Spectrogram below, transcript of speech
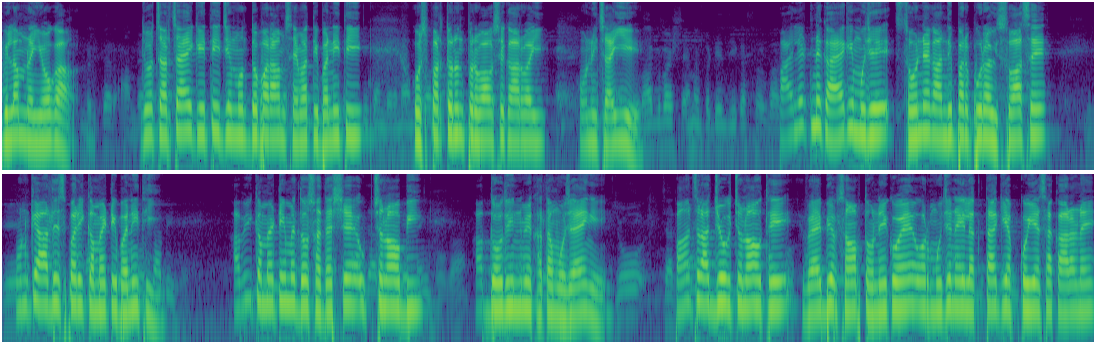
विलम्ब नहीं होगा। जो चर्चाएँ की थी, जिन मुद्दों पर आम सहमति बनी थी, उस पर तुरंत प्रभाव से कार्रवाई होनी चाहिए। पायलट ने कहा कि मुझे सोनिया गांधी पर पूरा विश्वास है। उनके आदेश पर ही कमेटी बनी थी। अभी कमेटी में दो सदस्य उपचुनाव भी अब दो दिन में खत्म हो जाएँगे। पाँच राज्यों के चुनाव थे, वह भी अब समाप्त होने को है और मुझे नहीं लगता कि अब कोई ऐसा कारण है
